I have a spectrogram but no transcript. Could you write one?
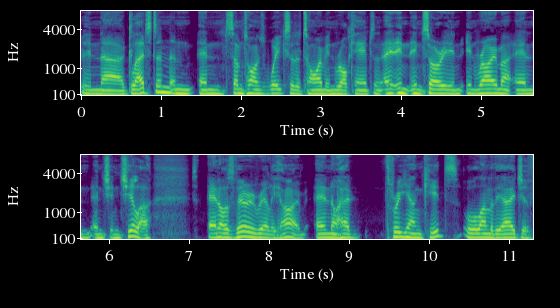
in uh, Gladstone and, and sometimes weeks at a time in Rockhampton, in, in sorry in, in Roma and, and Chinchilla, and I was very rarely home. And I had three young kids, all under the age of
